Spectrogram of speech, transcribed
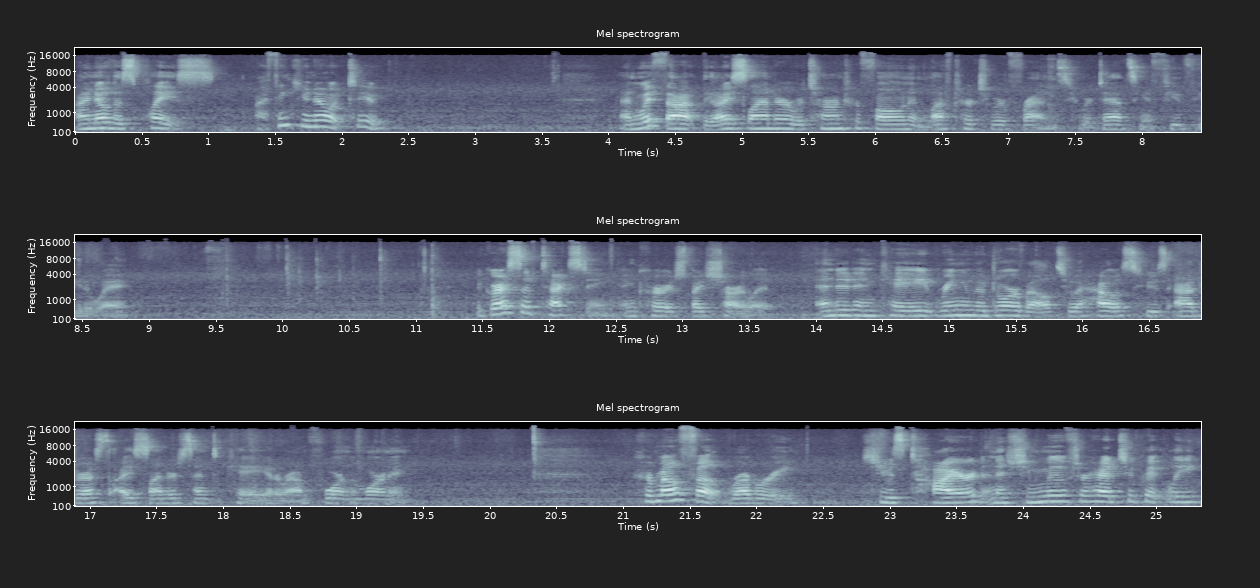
I know this place. I think you know it too. And with that, the Icelander returned her phone and left her to her friends, who were dancing a few feet away. Aggressive texting, encouraged by Charlotte, ended in Kay ringing the doorbell to a house whose address the Icelander sent to Kay at around 4 in the morning. Her mouth felt rubbery. She was tired, and as she moved her head too quickly,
